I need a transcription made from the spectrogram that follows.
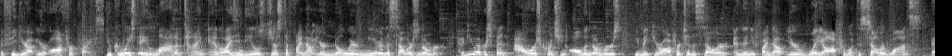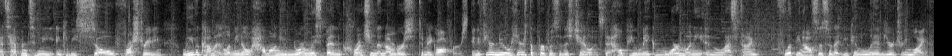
to figure out your offer price. You can waste a lot of time analyzing deals just to find out you're nowhere near the seller's number. Have you ever spent hours crunching all the numbers? You make your offer to the seller and then you find out you're way off from what the seller wants? That's happened to me and can be so frustrating. Leave a comment and let me know how long you normally spend crunching the numbers to make offers. And if you're new, here's the purpose of this channel. It's to help you make more money in less time flipping houses so that you can live your dream life.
